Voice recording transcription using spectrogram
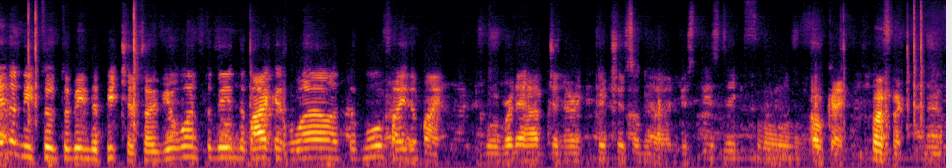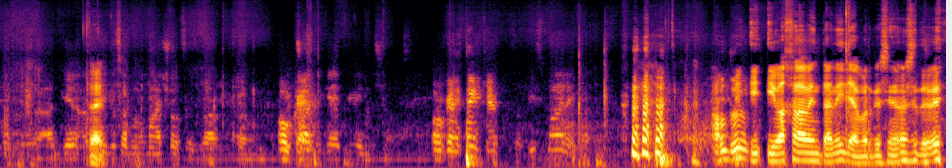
I don't need to, to be in the picture. So if you want to be in the back as well and to move, I don't mind. We already have generic pictures on the USB stick for, Okay. Perfect. and then uh, again, I'm Okay. taking some of my shots as well. So Okay. try to get you in the shot. Okay. Thank you. So be smiling. I'll do. Y, y baja la ventanilla porque si no no se te ve.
